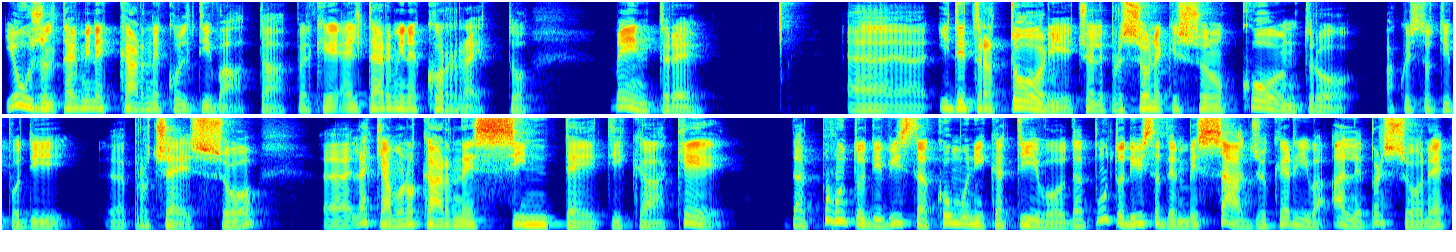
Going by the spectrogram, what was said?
io uso il termine carne coltivata perché è il termine corretto, mentre uh, i detrattori, cioè le persone che sono contro a questo tipo di eh, processo eh, la chiamano carne sintetica, che dal punto di vista comunicativo, dal punto di vista del messaggio che arriva alle persone,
